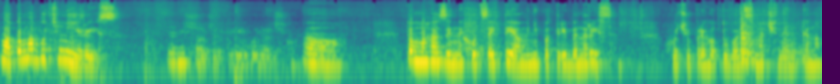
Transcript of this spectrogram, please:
Ма, то, мабуть, мій рис. Це мішочок, твій кульочку. А, то в магазин не хочеться йти, а мені потрібен рис. Хочу приготувати смачненьке нам.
